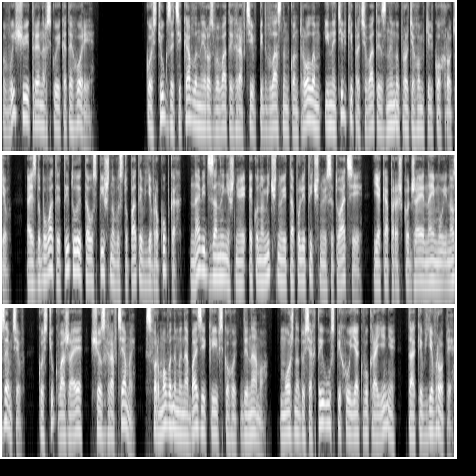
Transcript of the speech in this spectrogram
вищої тренерської категорії. Костюк зацікавлений розвивати гравців під власним контролем і не тільки працювати з ними протягом кількох років, а й здобувати титули та успішно виступати в Єврокубках, навіть за нинішньої економічної та політичної ситуації, яка перешкоджає найму іноземців. Костюк вважає, що з гравцями, сформованими на базі київського Динамо, можна досягти успіху як в Україні, так і в Європі.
